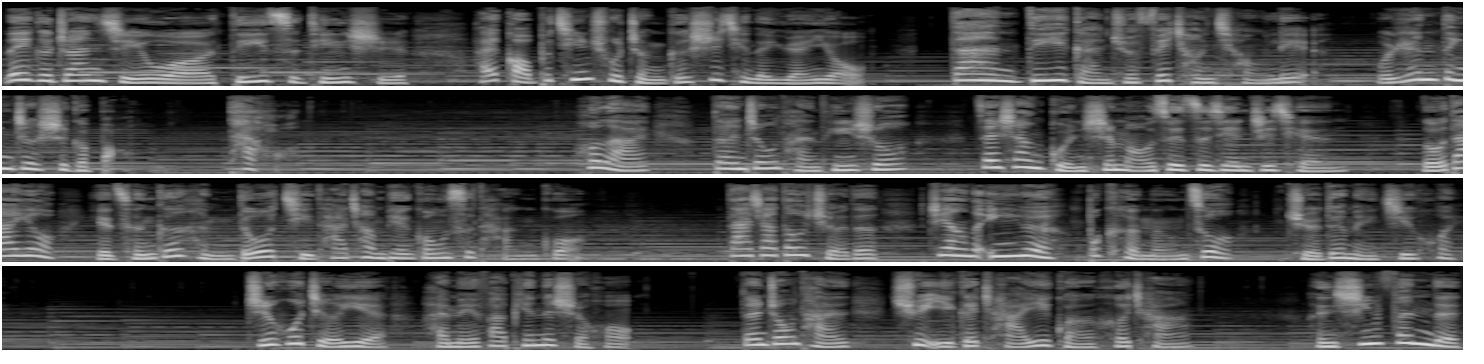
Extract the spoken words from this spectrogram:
那个专辑我第一次听时还搞不清楚整个事情的缘由，但第一感觉非常强烈，我认定这是个宝，太好了。后来段中谈听说，在上滚石毛遂自荐之前，罗大佑也曾跟很多其他唱片公司谈过。大家都觉得这样的音乐不可能做，绝对没机会。知乎者也还没发片的时候，段中谭去一个茶艺馆喝茶，很兴奋地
